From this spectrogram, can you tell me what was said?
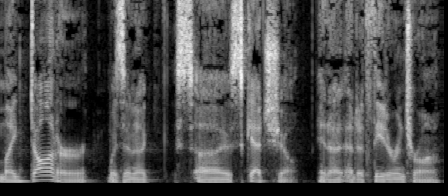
my daughter was in a uh, sketch show in a, at a theater in Toronto.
